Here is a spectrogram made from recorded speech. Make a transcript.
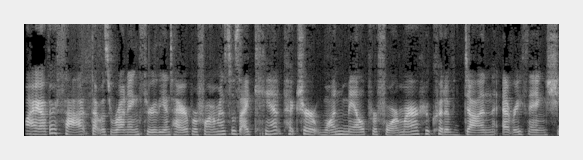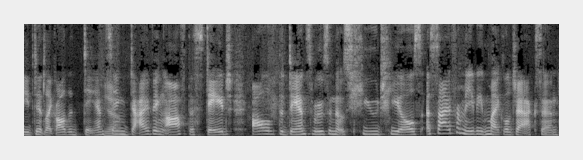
my other thought that was running through the entire performance was I can't picture one male performer who could have done everything she did, like all the dancing, yeah. diving off the stage, all of the dance moves in those huge heels, aside from maybe Michael Jackson.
